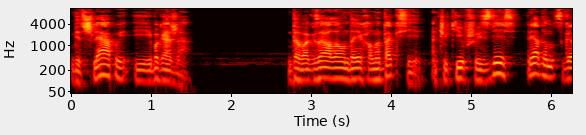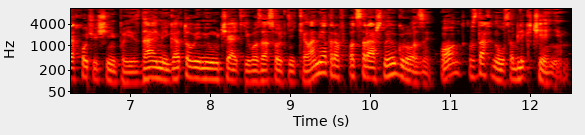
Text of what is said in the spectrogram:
без шляпы и багажа. До вокзала он доехал на такси, очутившись здесь, рядом с грохочущими поездами, готовыми умчать его за сотни километров от страшной угрозы. Он вздохнул с облегчением.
